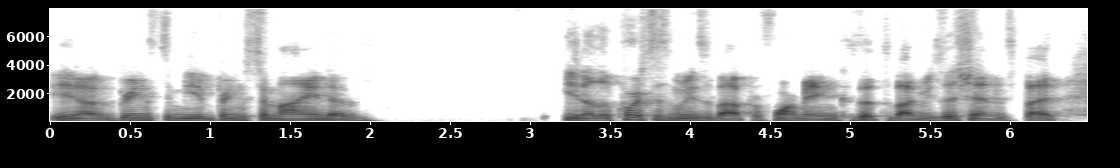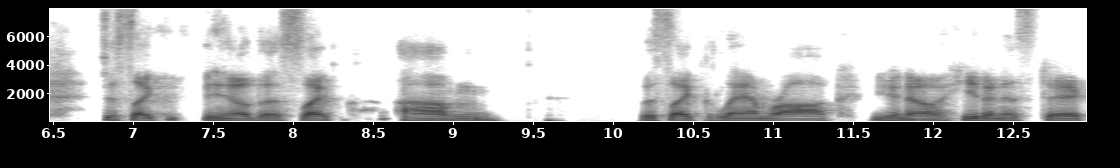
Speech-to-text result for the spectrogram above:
you know it brings to me it brings to mind of you know of course this movie is about performing because it's about musicians but just like you know this like um this like glam rock you know hedonistic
